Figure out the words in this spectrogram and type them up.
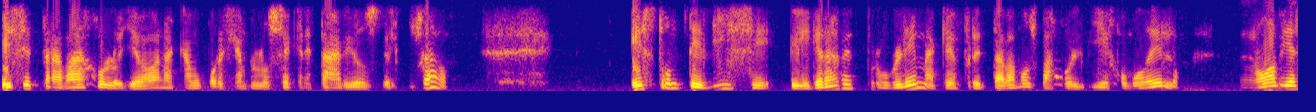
ese trabajo lo llevaban a cabo, por ejemplo, los secretarios del acusado. Esto te dice el grave problema que enfrentábamos bajo el viejo modelo. No había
